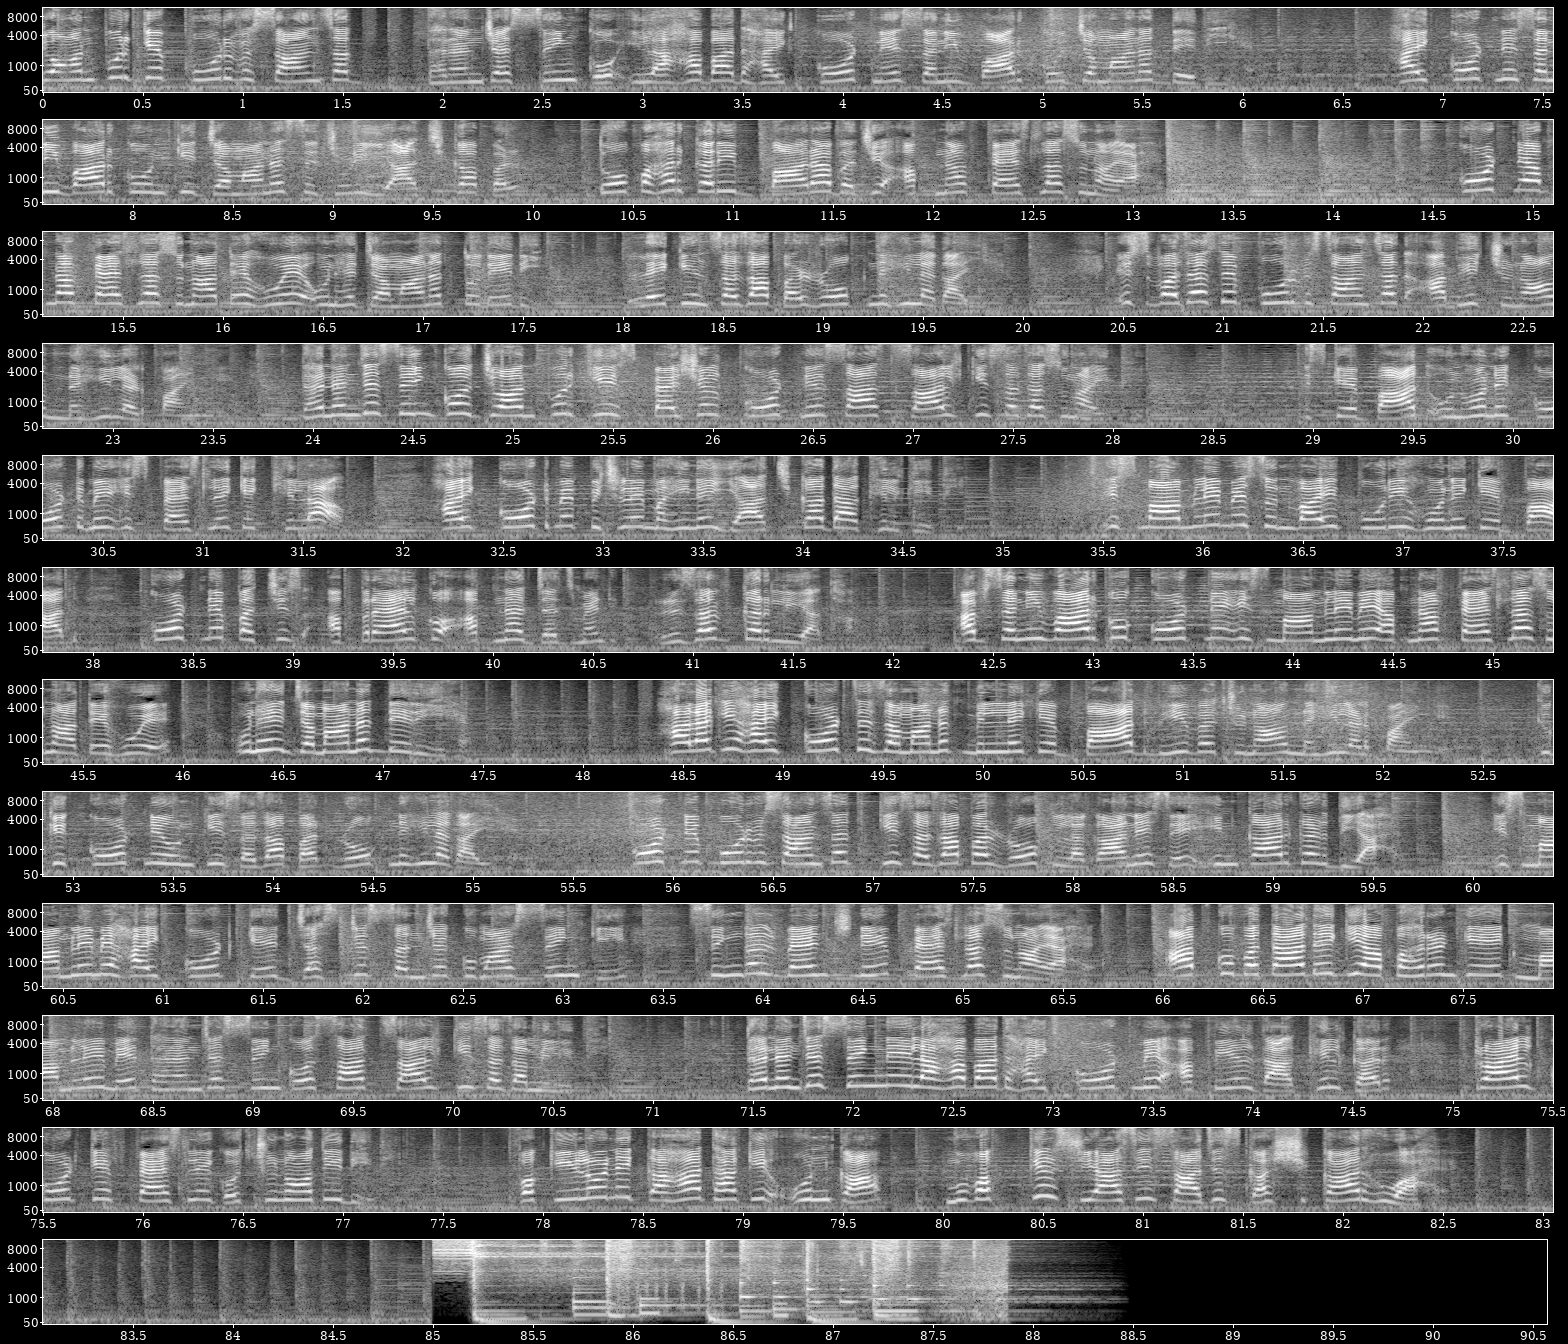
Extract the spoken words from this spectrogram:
जौनपुर के पूर्व सांसद धनंजय सिंह को इलाहाबाद हाई कोर्ट ने शनिवार को जमानत दे दी है। हाई कोर्ट ने शनिवार को उनकी जमानत से जुड़ी याचिका पर दोपहर करीब 12 बजे अपना फैसला सुनाया है। कोर्ट ने अपना फैसला सुनाते हुए उन्हें जमानत तो दे दी, लेकिन सजा पर रोक नहीं लगाई है। इस वजह से पूर्व सांसद अभी चुनाव नहीं लड़ पाएँगे। धनंजय सिंह को जौनपुर की स्पेशल कोर्ट ने सात साल की सजा सुनाई थी। इसके बाद उन्होंने कोर्ट में इस फैसले के खिलाफ हाई कोर्ट में पिछले महीने याचिका दाखिल की थी। इस मामले में सुनवाई पूरी होने के बाद कोर्ट ने 25 अप्रैल को अपना जजमेंट रिज़र्व कर लिया था। अब शनिवार को कोर्ट ने इस मामले में अपना फैसला सुनाते हुए उन्हें जमानत दे दी है। हालाँकि हाई कोर्ट से जमानत मिलने के बाद भी वह चुनाव नहीं लड़ पाएँगे, क्योंकि कोर्ट ने उनकी सजा पर रोक नहीं लगाई है। कोर्ट ने पूर्व सांसद की सजा पर रोक लगाने से इनकार कर दिया है। इस मामले में हाई कोर्ट के जस्टिस संजय कुमार सिंह की सिंगल बेंच ने फैसला सुनाया है। आपको बता दें कि अपहरण के एक मामले में धनंजय सिंह को सात साल की सजा मिली थी। धनंजय सिंह ने इलाहाबाद हाई कोर्ट में अपील दाखिल कर ट्रायल कोर्ट के फैसले को चुनौती दी थी। वकीलों ने कहा था कि उनका मुवक्किल सियासी साजिश का शिकार हुआ है।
